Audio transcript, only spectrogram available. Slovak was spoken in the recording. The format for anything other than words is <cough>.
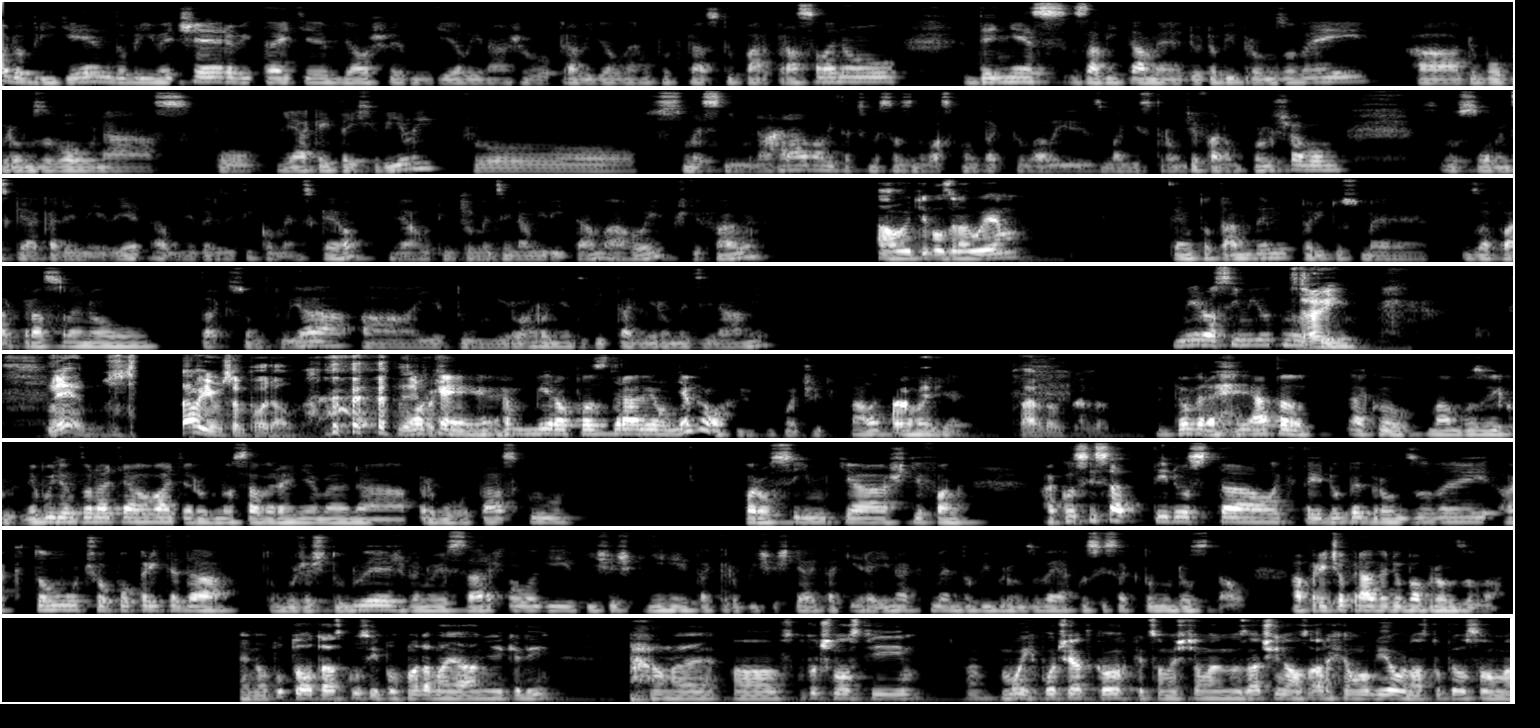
Ráno, dobrý deň, dobrý večer, vítajte v ďalšom dieli nášho pravidelného podcastu Pár praslenov. Dnes zavítame do doby bronzovej a dobou bronzovou nás po nejakej tej chvíli, čo sme s ním nahrávali, tak sme sa znova skontaktovali s magistrom Štefanom Olšavom zo Slovenskej akadémie vied a Univerzity Komenského. Ja ho týmto medzi nami vítam. Ahoj, Štefan. Ahojte, pozdravujem. Tento tandem, ktorý tu sme za pár praslenov, tak som tu ja a je tu Miro Hronec. Vítaj Miro medzi nami. Miro si mutnutý. Zdravím. Nie, zdravím som povedal. <laughs> OK, Miro pozdravil, nebolo počuť, ale v pohode. Pardon, pardon. Dobre, ja to ako mám vo zvyku. Nebudem to naťahovať, rovno sa vrhneme na prvú otázku. Prosím ťa, Štefan, ako si sa ty dostal k tej dobe bronzovej a k tomu, čo popri teda tomu, že študuješ, venuješ sa archeológii, píšeš knihy, tak robíš ešte aj taký reenactment doby bronzovej. Ako si sa k tomu dostal? A prečo práve doba bronzová? No túto otázku si pokladám aj ja niekedy ale v skutočnosti v mojich počiatkoch, keď som ešte len začínal s archeológiou, nastúpil som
